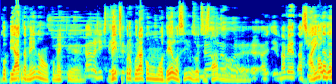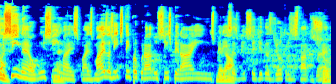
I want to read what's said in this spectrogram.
copiar também, não? Como é que é? Cara, a gente tem Vem te procurar como modelo, assim, os outros não, estados? Não, é, é, é, na verdade, assim, Ainda alguns não. sim, né? Alguns sim, É. mas, mas mais a gente tem procurado se inspirar em experiências bem-sucedidas de outros estados, né? Show.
